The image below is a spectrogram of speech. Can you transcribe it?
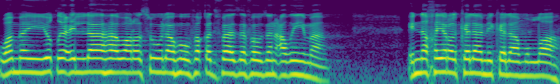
ومن يطع الله ورسوله فقد فاز فوزا عظيما. إن خير الكلام كلام الله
